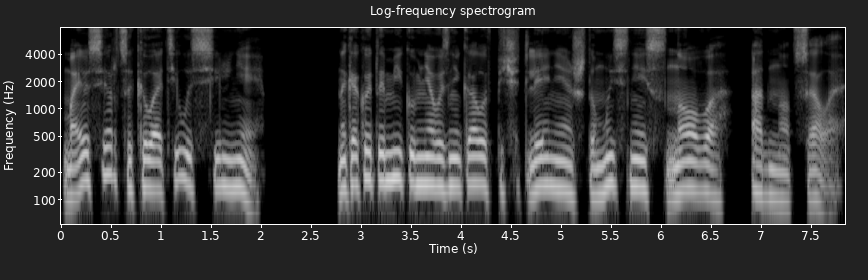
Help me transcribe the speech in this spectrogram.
мое сердце колотилось сильнее. На какой-то миг у меня возникало впечатление, что мы с ней снова одно целое.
